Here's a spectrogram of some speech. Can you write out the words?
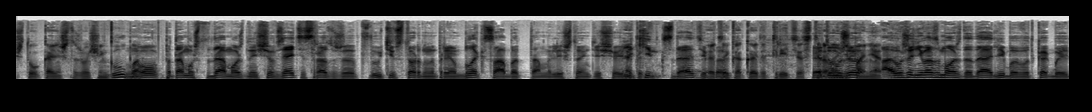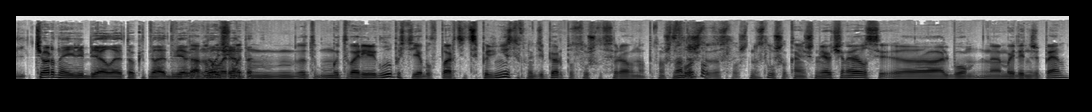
Что, конечно же, очень глупо. Ну, потому что, да, можно еще взять и сразу же уйти в сторону, например, Black Sabbath там или что-нибудь еще, или Это- Kings, да, типа. Это какая-то третья сторона Это уже, непонятная. а уже невозможно, да, либо вот как бы черное или белое, только два, две, Да, ну, в общем, варианта. это, мы творили глупости. Я был в партии цепелинистов, но Deep Purple слушал все равно, потому что надо Слушал? что-то слушать. Ну, слушал, конечно. Мне очень нравился э, альбом э, Made in Japan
